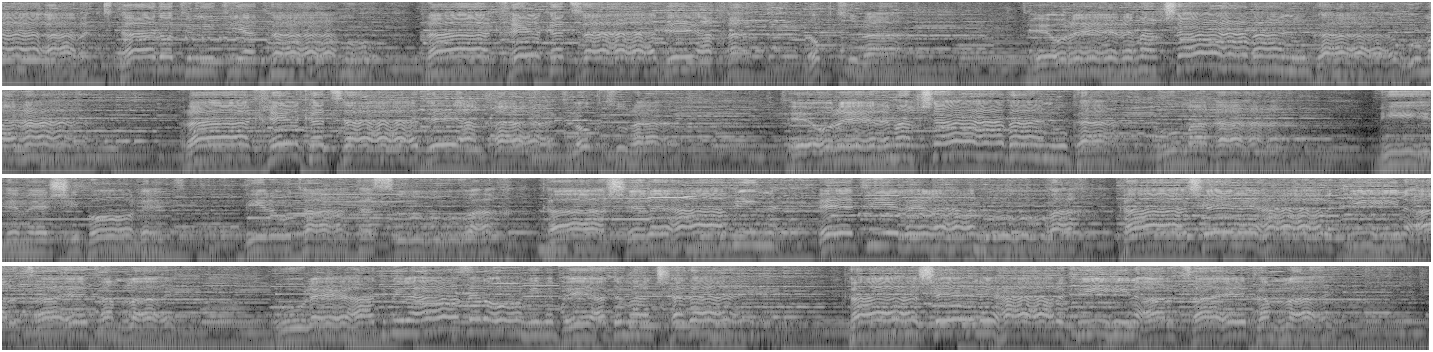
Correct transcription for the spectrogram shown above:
נתייתמו, רק חלקת שדה אחת לא קצורה, תעורר מחשבה נוגה ומרה, רק חלקת שדה אחת לא קצורה, תעורר מחשבה נוגה ומרה. מדמי שיבולת לרעותה תסוח, קשה להבין את ילל הרוח, קשה להרכין ארצה את המלאי, ולהטביל הזרעונים באדמת שדי. קשה להרכין ארצה את המלאי,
